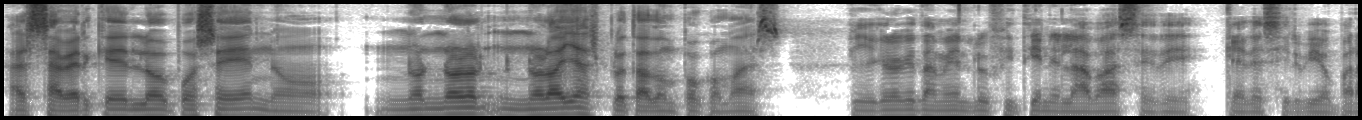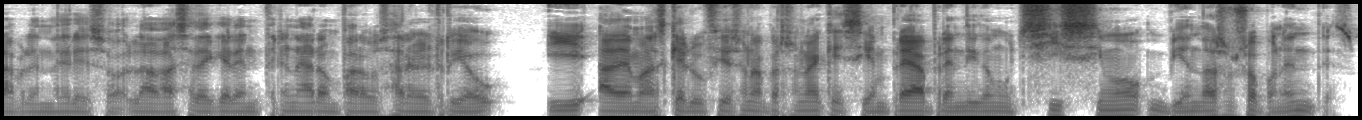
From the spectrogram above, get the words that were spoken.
al saber que lo posee, no, no, no, no lo haya explotado un poco más. Yo creo que también Luffy tiene la base de que le sirvió para aprender eso, la base de que le entrenaron para usar el Ryo y además que Luffy es una persona que siempre ha aprendido muchísimo viendo a sus oponentes.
